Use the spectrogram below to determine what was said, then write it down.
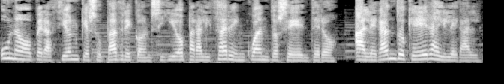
Una operación que su padre consiguió paralizar en cuanto se enteró alegando que era ilegal.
